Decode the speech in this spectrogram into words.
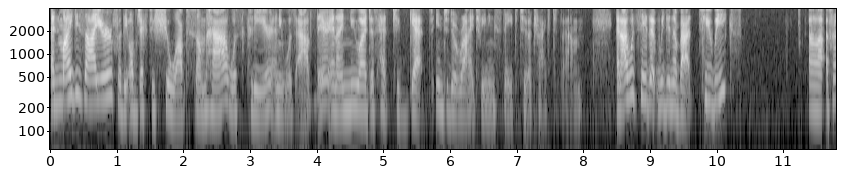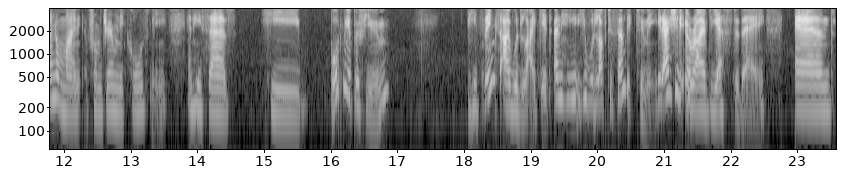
And my desire for the objects to show up somehow was clear and it was out there. And I knew I just had to get into the right feeling state to attract them. And I would say that within about two weeks, uh, a friend of mine from Germany calls me and he says he bought me a perfume. He thinks I would like it and he, he would love to send it to me. It actually arrived yesterday. And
